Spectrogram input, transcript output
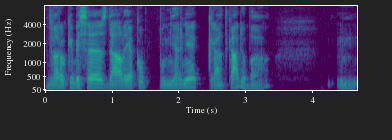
dva roky by se zdály jako poměrně krátká doba. Mm,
